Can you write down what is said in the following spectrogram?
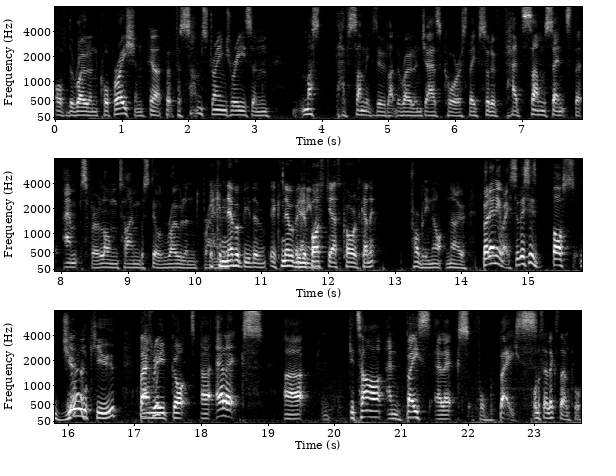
of the Roland Corporation. Yeah. But for some strange reason must have something to do with like the Roland Jazz Chorus. They've sort of had some sense that amps for a long time were still Roland brand. It can never be the it can never be anyway. the Boss Jazz chorus, can it? Probably not, no. But anyway, so this is Boss Dual Yeah. Cube, and we've got uh, LX uh, guitar and bass LX for bass. What does LX stand for?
